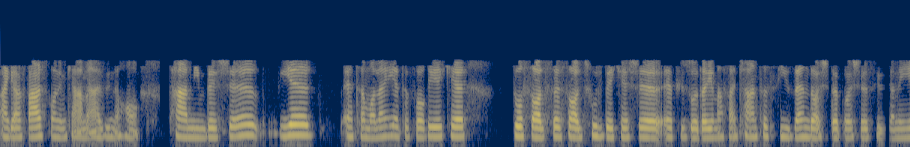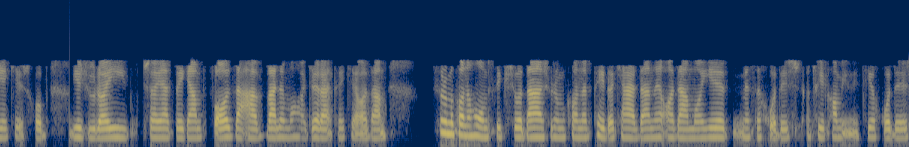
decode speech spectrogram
اگر فرض کنیم که همه از اینها تعمین بشه یه احتمالا یه اتفاقیه که دو سال سه سال طول بکشه اپیزودهای مثلا چند تا season داشته باشه season یکش. خب یه جورایی شاید بگم فاز اول مهاجرته که آدم شروع می‌کنه homesick شدن شروع می‌کنه پیدا کردن آدمای مثل خودش توی community خودش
